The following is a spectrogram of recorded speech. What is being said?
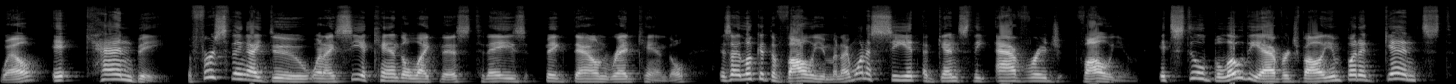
Well, it can be. The first thing I do when I see a candle like this, today's big down red candle, is I look at the volume and I want to see it against the average volume. It's still below the average volume, but against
